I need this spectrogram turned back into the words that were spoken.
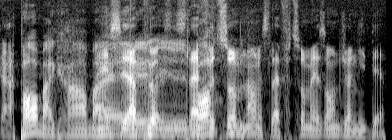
à part ma grand-mère. Mais c'est la, c'est la future, non, mais c'est la future maison de Johnny Depp.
